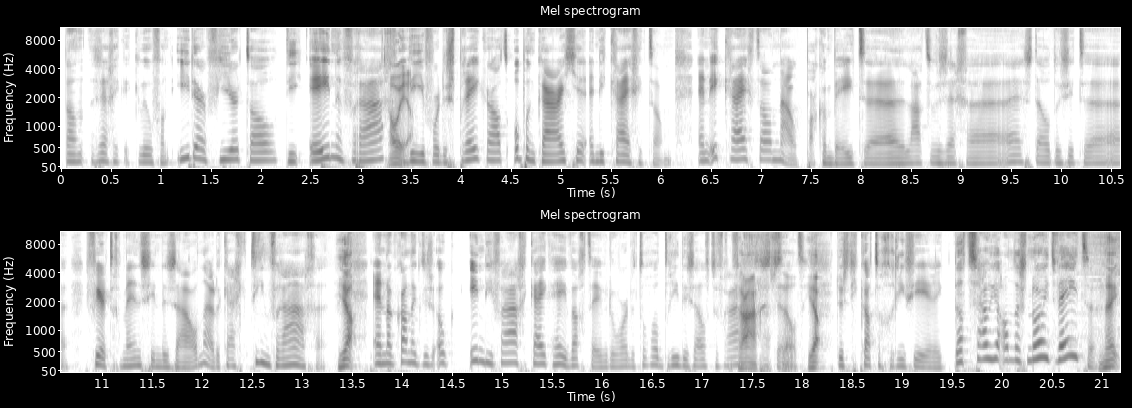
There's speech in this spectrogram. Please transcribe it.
dan zeg ik, ik wil van ieder viertal die ene vraag Oh ja. die je voor de spreker had op een kaartje en die krijg ik dan. En ik krijg dan, nou pak een beet, eh, laten we zeggen, stel er zitten 40 mensen in de zaal, nou dan krijg ik 10 vragen. Ja, En dan kan ik dus ook in die vragen kijken, hé hey, wacht even, er worden toch wel drie dezelfde vragen, vragen gesteld. gesteld. Ja. Dus die categoriseer ik. Dat zou je anders nooit weten. Nee.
